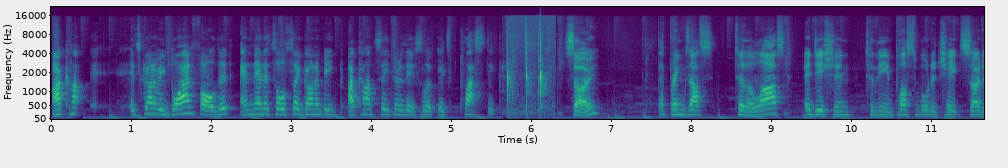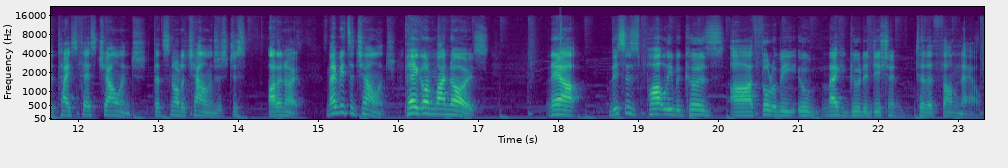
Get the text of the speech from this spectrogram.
I can't, it's gonna be blindfolded, and then it's also gonna be, I can't see through this. Look, it's plastic. So, that brings us to the last addition to the Impossible to Cheat Soda Taste Test Challenge. That's not a challenge, it's just, I don't know. Maybe it's a challenge. Peg on my nose. Now, this is partly because I thought it would, be, it would make a good addition to the thumbnail.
